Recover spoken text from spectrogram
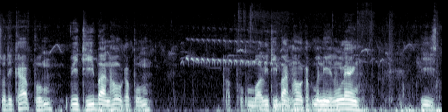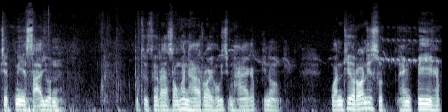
สวัสดีครับผมวิถีบ้านเฮาครับผมครับผมบอยวิถีบ้านเฮาครับมื้อนี้แรงๆ27เมษายน พุทธศักราช2565 ครับพี่น้องวันที่ร้อนที่สุดแห่งปีครับ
